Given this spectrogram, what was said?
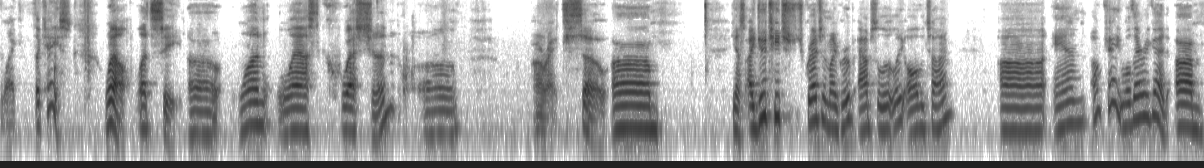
like the case well let's see uh, one last question uh, all right. So, um, yes, I do teach Scratch in my group absolutely all the time. Uh, and okay, well, very good. Um,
